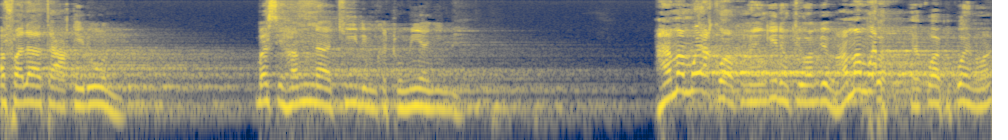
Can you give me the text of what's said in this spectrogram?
Afala taqilun? Basi hamna akili mkatumia nyinyi ha mambo yako kuna wengine ukiwaambia ha mambo yako wapi kwenu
